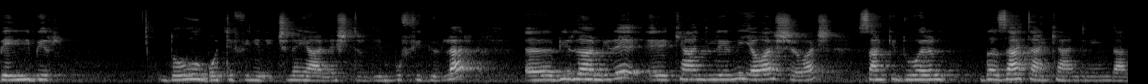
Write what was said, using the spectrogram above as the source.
belli bir doğu motifinin içine yerleştirdiğim bu figürler e, birdenbire e, kendilerini yavaş yavaş sanki duvarın da zaten kendiliğinden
